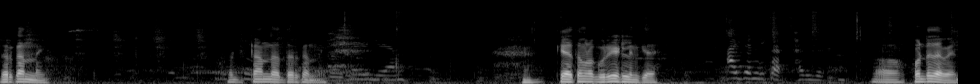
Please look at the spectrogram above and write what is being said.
দরকার নাই। টান দেওয়ার দরকার নেই। কে তোমরা ঘুরে আসলেন কে? ও কোনটা যাবেন?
